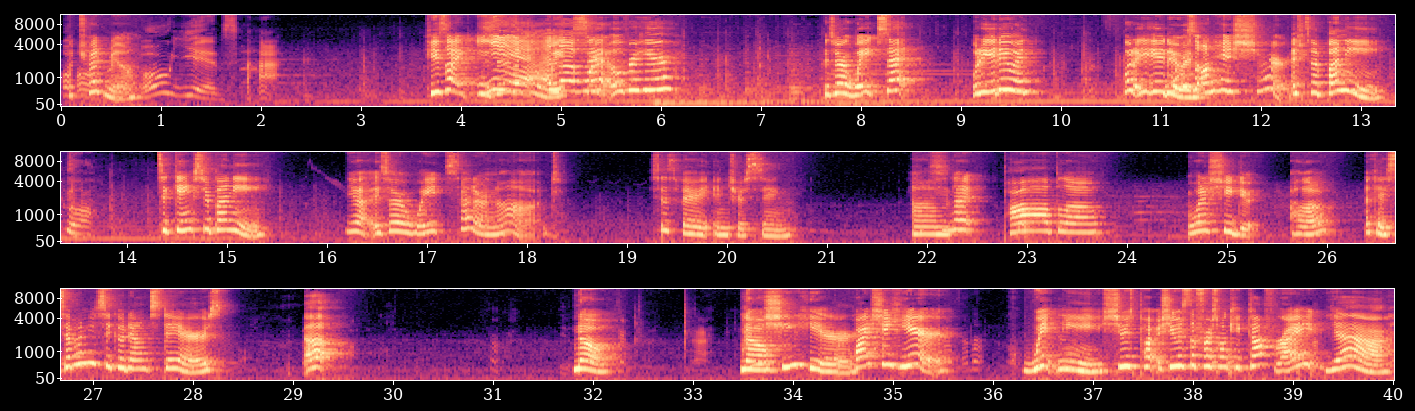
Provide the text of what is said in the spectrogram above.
the treadmill. Oh yes. He's like, Is yeah, there like a I weight love set over here? Is there a weight set? What are you doing? What are you doing? is on his shirt? It's a bunny. It's a gangster bunny. yeah, is there a weight set or not? This is very interesting. Isn't Um, that Pablo? What is she doing? Hello? okay, someone needs to go downstairs. Uh, No. why No. is she here? Why is she here? Whitney. She was she was the first one kicked off, right? Yeah,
